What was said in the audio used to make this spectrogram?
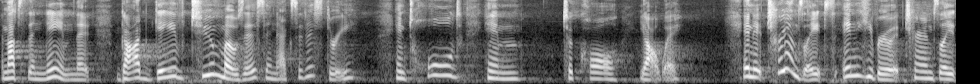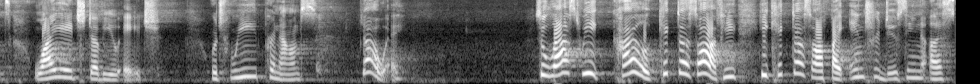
And that's the name that God gave to Moses in Exodus 3 and told him to call Yahweh. And it translates, in Hebrew, it translates YHWH, which we pronounce Yahweh. So last week, Kyle kicked us off. He, he kicked us off by introducing us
